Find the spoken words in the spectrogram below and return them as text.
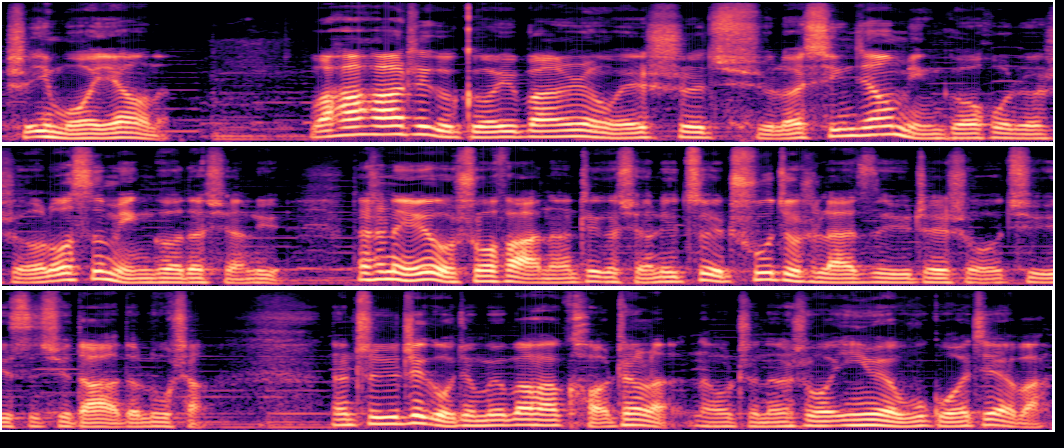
是一模一样的。娃哈哈这个歌一般认为是取了新疆民歌或者是俄罗斯民歌的旋律，但是呢也有说法呢，这个旋律最初就是来自于这首去伊斯去达尔的路上。那至于这个我就没有办法考证了，那我只能说音乐无国界吧。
